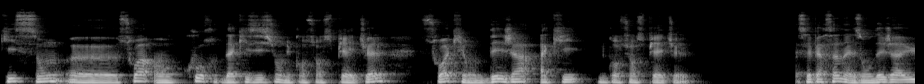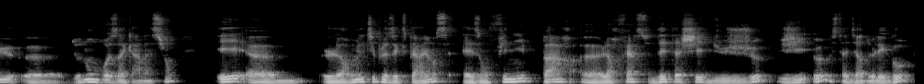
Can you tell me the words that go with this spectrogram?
qui sont euh, soit en cours d'acquisition d'une conscience spirituelle, soit qui ont déjà acquis une conscience spirituelle. Ces personnes, elles ont déjà eu de nombreuses incarnations et leurs multiples expériences, elles ont fini par leur faire se détacher du jeu, JE, c'est-à-dire de l'ego,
